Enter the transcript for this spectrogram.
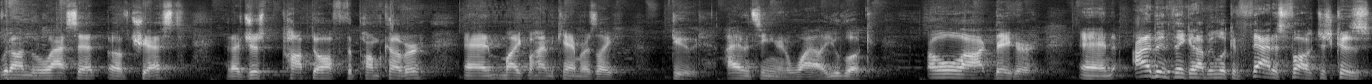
Moving on to the last set of chest. And I just popped off the pump cover and Mike behind the camera is like, dude, I haven't seen you in a while. You look a lot bigger. And I've been thinking I've been looking fat as fuck just because,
